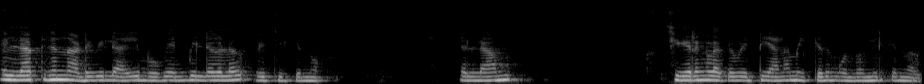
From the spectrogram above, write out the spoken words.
എല്ലാത്തിനും നടുവിലായി ബില്ലകൾ വെച്ചിരിക്കുന്നു. എല്ലാം ശിഖരങ്ങളൊക്കെ വെട്ടിയാണ് മിക്കതും കൊണ്ടുവന്നിരിക്കുന്നത്.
